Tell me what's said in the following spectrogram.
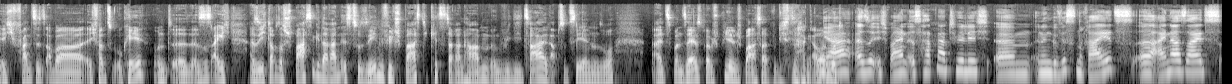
Ich fand es jetzt aber, ich fand es okay und äh, es ist eigentlich, also ich glaube, das Spaßige daran ist zu sehen, wie viel Spaß die Kids daran haben, irgendwie die Zahlen abzuzählen und so, als man selbst beim Spielen Spaß hat, würde ich sagen. Aber ja, gut. also ich meine, es hat natürlich ähm, einen gewissen Reiz. Äh, einerseits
